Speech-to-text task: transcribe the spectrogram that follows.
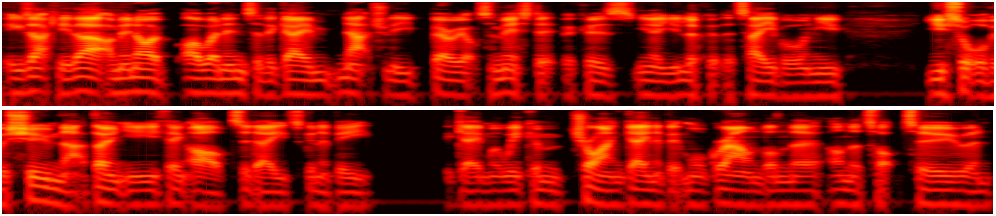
exactly that. I mean, I, I went into the game naturally very optimistic because you know you look at the table and you you sort of assume that, don't you? You think, oh, today's going to be a game where we can try and gain a bit more ground on the on the top two and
